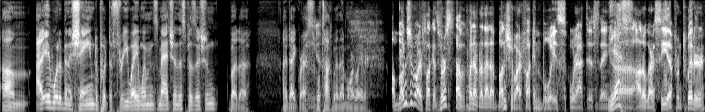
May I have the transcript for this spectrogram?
Um, I it would have been a shame to put the three way women's match in this position, but uh, I digress. We'll talk about that more later. a bunch of our fucking first off, point out that a bunch of our fucking boys were at this thing. Yes. uh, Otto Garcia from Twitter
